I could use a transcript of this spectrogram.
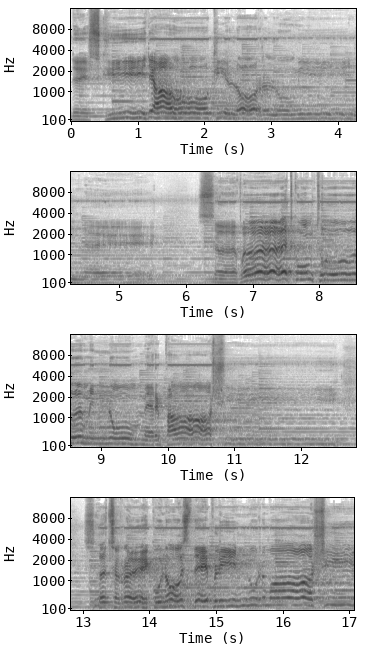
Deschidea ochilor lumine Să văd cum tu îmi numeri pașii Să-ți recunosc de plin urmașii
